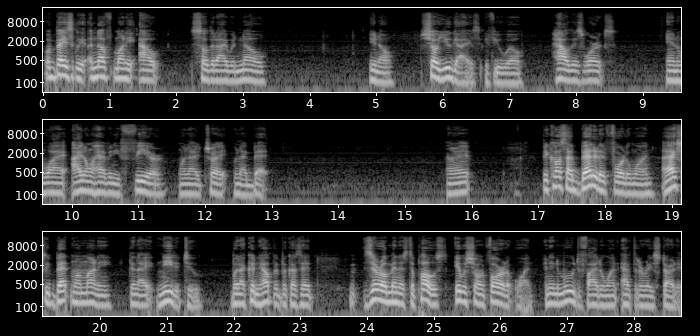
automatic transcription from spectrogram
well, basically, enough money out so that I would know, you know, show you guys, if you will, how this works and why I don't have any fear when I trade, when I bet. All right. Because I betted at four to one, I actually bet more money than I needed to, but I couldn't help it because at zero minutes to post, it was showing four to one, and then it moved to five to one after the race started.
